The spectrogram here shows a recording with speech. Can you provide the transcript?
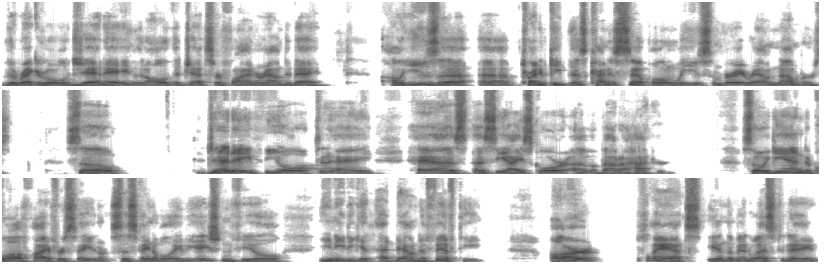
the regular old Jet A that all of the jets are flying around today. I'll use a, a try to keep this kind of simple and we'll use some very round numbers. So Jet A fuel today has a CI score of about 100. So again, to qualify for sustainable aviation fuel, you need to get that down to 50. Our plants in the Midwest today,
